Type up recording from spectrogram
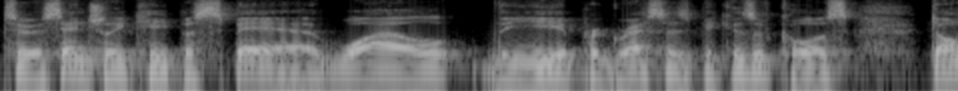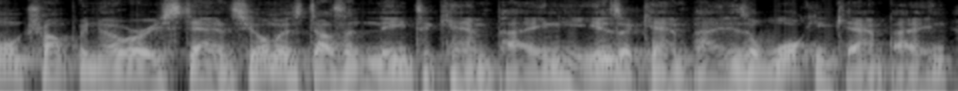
to essentially keep a spare while the year progresses? Because, of course, Donald Trump, we know where he stands. He almost doesn't need to campaign. He is a campaign, he's a walking campaign.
